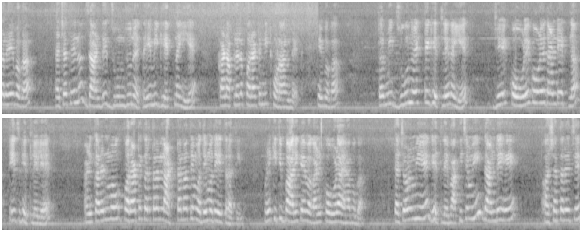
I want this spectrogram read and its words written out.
तर हे बघा ह्याच्यात हे ना जांडे झुंझुन आहेत हे मी घेत नाहीये कारण आपल्याला पराठे नीट होणार नाहीत. हे बघा तर मी झून आहेत ते घेतले नाहीयेत. जे कोवळे कोवळे दांडे आहेत ना तेच घेतलेले आहेत. आणि कारण मग पराठे करताना लाटताना ते मध्ये मध्ये येत राहतील. पण हे किती बारीक आहे बघा आणि कोवळा आहे हा बघा. त्याच्यामुळे मी हे घेतले. बाकीचे मी दांडे हे अशा तऱ्हेचे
